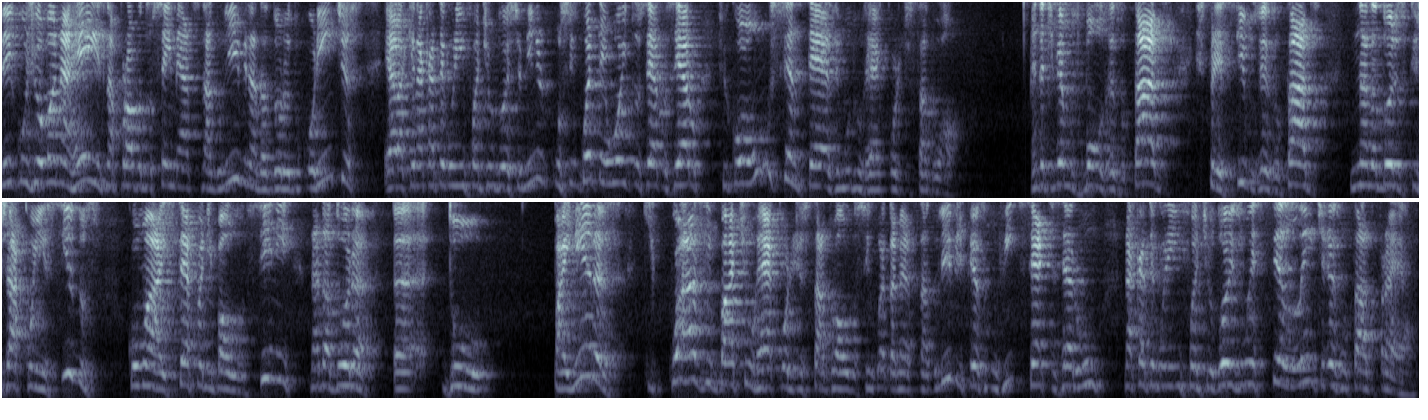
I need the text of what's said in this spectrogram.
veio com Giovanna Reis na prova dos 100 metros nado livre, nadadora do Corinthians. Ela que na categoria infantil 2 feminino, com 58,00, ficou a um centésimo do recorde estadual. Ainda tivemos bons resultados, expressivos resultados, nadadores que já conhecidos, como a Stephanie Balsini, nadadora uh, do Paineiras, que quase bate o recorde estadual dos 50 metros nado livre, fez um 27,01 na categoria infantil 2, um excelente resultado para ela.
